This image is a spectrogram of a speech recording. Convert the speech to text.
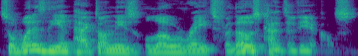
So, what is the impact on these low rates for those kinds of vehicles?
